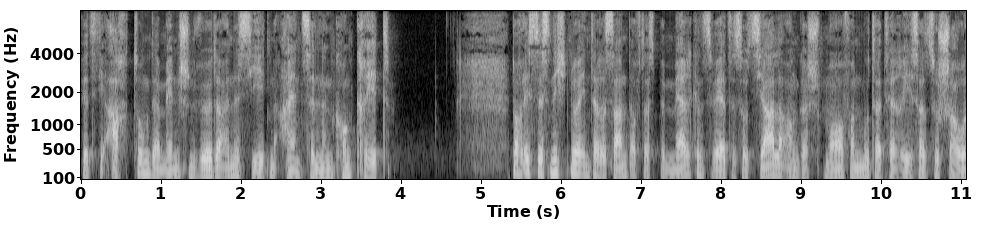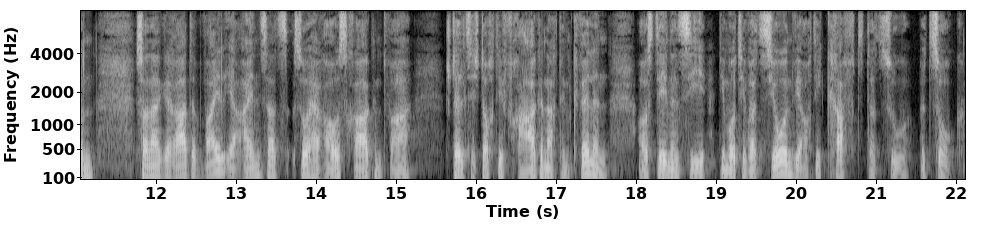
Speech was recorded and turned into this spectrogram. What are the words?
wird die Achtung der Menschenwürde eines jeden Einzelnen konkret. Doch ist es nicht nur interessant, auf das bemerkenswerte soziale Engagement von Mutter Teresa zu schauen, sondern gerade weil ihr Einsatz so herausragend war, stellt sich doch die Frage nach den Quellen, aus denen sie die Motivation wie auch die Kraft dazu bezog.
